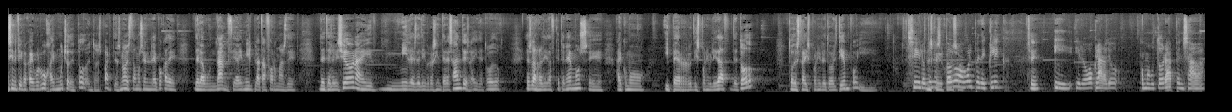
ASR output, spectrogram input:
significa que hay burbuja? Hay mucho de todo en todas partes, ¿no? Estamos en la época de, de la abundancia, hay mil plataformas de, de televisión, hay miles de libros interesantes, hay de todo. Es la realidad que tenemos, eh, hay como hiperdisponibilidad de todo, todo está disponible todo el tiempo y Sí, lo Tienes que tienes todo a golpe de clic. sí, Y, y luego, claro, yo como autora pensaba,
